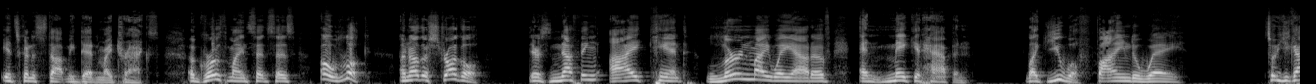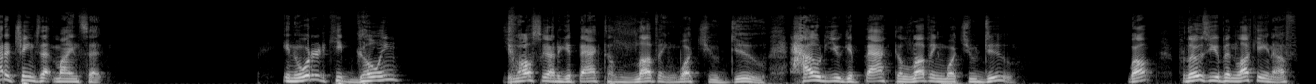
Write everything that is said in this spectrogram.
It's going to stop me dead in my tracks. A growth mindset says, oh, look, another struggle. There's nothing I can't learn my way out of and make it happen. Like you will find a way. So you got to change that mindset. In order to keep going, you also got to get back to loving what you do. How do you get back to loving what you do? Well, for those of you who've been lucky enough,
